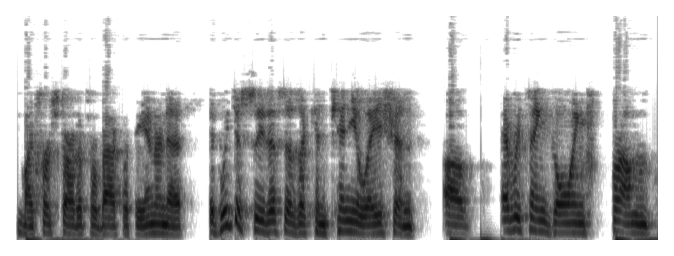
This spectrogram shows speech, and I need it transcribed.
my first startups were back with the internet. If we just see this as a continuation of everything going from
